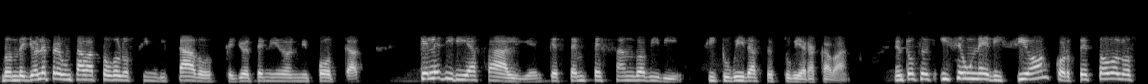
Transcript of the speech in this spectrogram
donde yo le preguntaba a todos los invitados que yo he tenido en mi podcast, ¿qué le dirías a alguien que está empezando a vivir si tu vida se estuviera acabando? Entonces hice una edición, corté todos los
